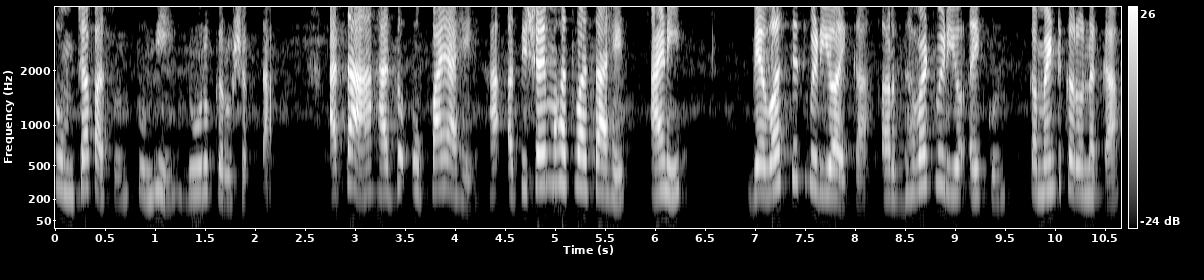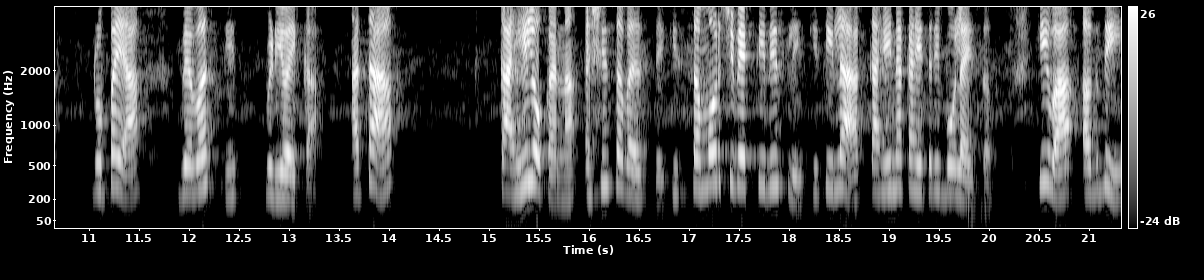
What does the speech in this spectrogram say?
तुमच्यापासून तुम्ही दूर करू शकता. आता हा जो उपाय आहे हा अतिशय महत्त्वाचा आहे आणि व्यवस्थित व्हिडिओ ऐका अर्धवट व्हिडिओ ऐकून कमेंट करू नका. कृपया व्यवस्थित व्हिडिओ ऐका. आता काही लोकांना अशी सवय असते की समोरची व्यक्ती दिसली की तिला काही ना काहीतरी बोलायचं किंवा अगदी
